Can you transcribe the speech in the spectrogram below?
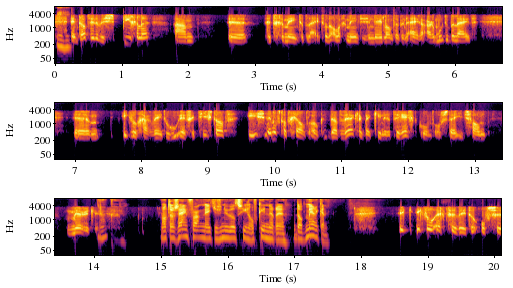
Mm -hmm. En dat willen we spiegelen aan het gemeentebeleid. Want alle gemeentes in Nederland hebben een eigen armoedebeleid. Um, ik wil graag weten hoe effectief dat is... en of dat geld ook daadwerkelijk bij kinderen terechtkomt... of ze daar iets van merken. Okay. Want er zijn vangnetjes, nu wilt zien of kinderen dat merken. Ik, ik wil echt uh, weten of ze,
